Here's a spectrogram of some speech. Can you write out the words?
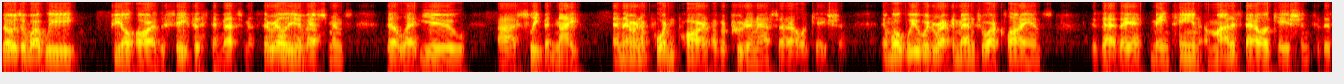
those are what we feel are the safest investments. They're really investments that let you uh, sleep at night, and they're an important part of a prudent asset allocation. And what we would recommend to our clients is that they maintain a modest allocation to this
